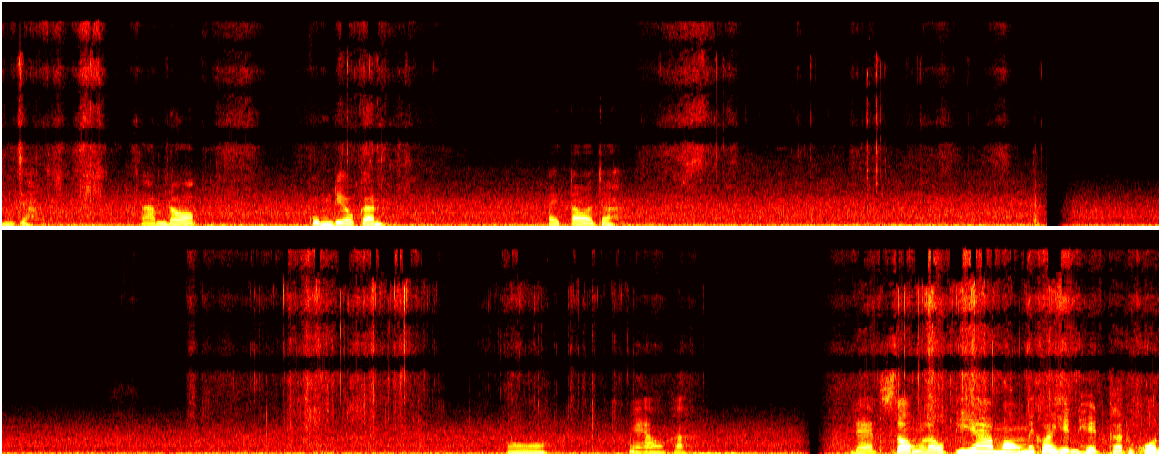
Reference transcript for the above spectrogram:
นี่จ้ะสามดอก กลุ่มเดียวกัน ไปต่อจ้ะ อ๋อ ไม่เอาค่ะ แดดส่องแล้วพี่ย่ามองไม่ค่อยเห็นเห็ดค่ะ ทุกคน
